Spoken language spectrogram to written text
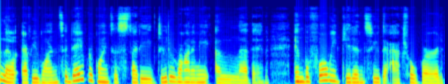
Hello, everyone. Today we're going to study Deuteronomy 11. And before we get into the actual word,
